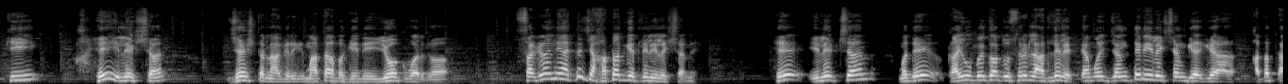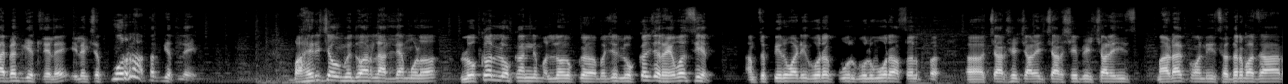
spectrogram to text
की हे इलेक्शन ज्येष्ठ नागरिक माता भगिनी युवक वर्ग सगळ्यांनी त्याच्या हातात घेतलेले इलेक्शन आहे. हे इलेक्शनमध्ये काही उमेदवार दुसरे लादलेले आहेत. त्यामुळे जनतेने इलेक्शन घे हातात ताब्यात घेतलेलं आहे. इलेक्शन पूर्ण हातात घेतलंय. बाहेरच्या उमेदवार लादल्यामुळं लोकल लोकांनी लोक म्हणजे लोकल जे रहिवासी आहेत आमचं पिरवाडी गोरखपूर गुलमोर असेल चारशे चाळीस चारशे बेचाळीस माडा कॉलनी सदर बाजार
